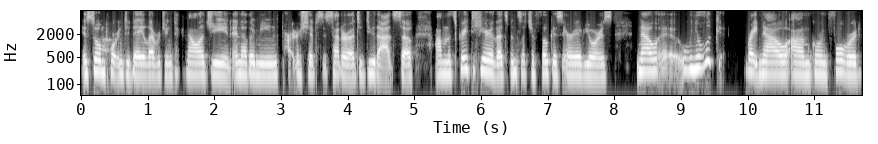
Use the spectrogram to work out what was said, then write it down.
is so important today, leveraging technology and, and other means, partnerships, et cetera, to do that. So um, great to hear that's been such a focus area of yours. Now, uh, when you look right now um, going forward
